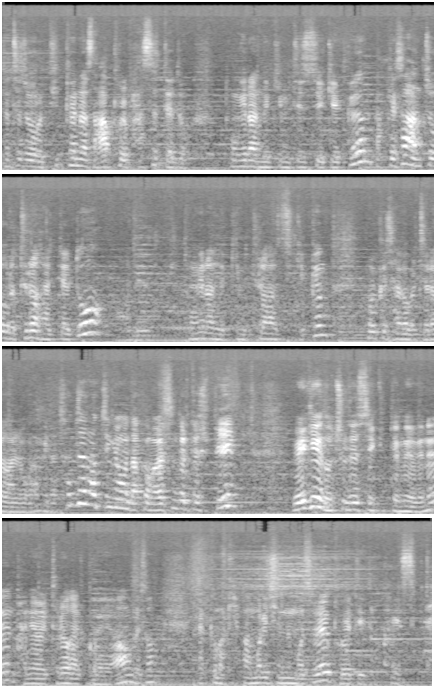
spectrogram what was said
전체적으로 뒤편에서 앞을 봤을 때도 동일한 느낌이 들 수 있게끔 밖에서 안쪽으로 들어갈 때도 동일한 느낌이 들어갈 수 있게끔 그렇게 작업을 들어가려고 합니다. 천장 같은 경우는 아까 말씀드렸다시피 외기에 노출될 수 있기 때문에 여기는 단열 들어갈 거예요. 그래서 깔끔하게 마무리 짓는 모습을 보여드리도록 하겠습니다.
